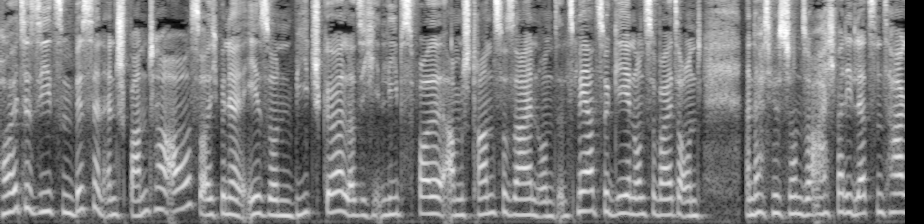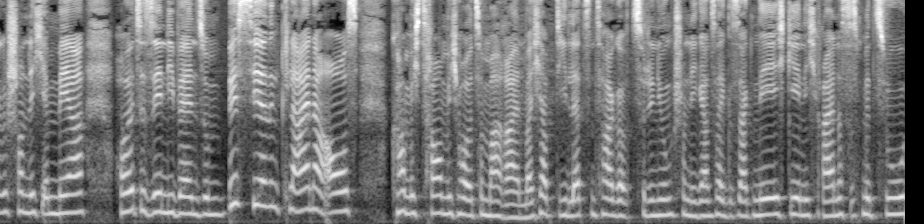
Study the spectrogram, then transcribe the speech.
Heute sieht's ein bisschen entspannter aus. Ich bin ja eh so ein Beachgirl, also ich lieb's voll, am Strand zu sein und ins Meer zu gehen und so weiter. Und dann dachte ich mir schon so, ach, ich war die letzten Tage schon nicht im Meer. Heute sehen die Wellen so ein bisschen kleiner aus. Komm, ich traue mich heute mal rein. Weil ich habe die letzten Tage zu den Jungs schon die ganze Zeit gesagt, nee, ich gehe nicht rein. Das ist mir zu,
